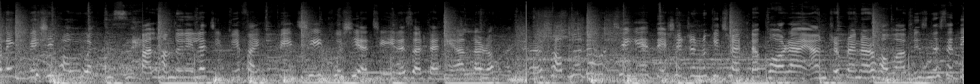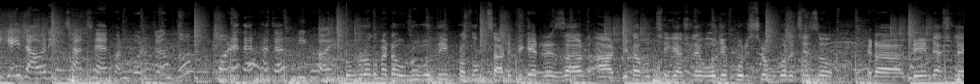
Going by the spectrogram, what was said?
অনেক বেশি ভালো লাগতেছে। আলহামদুলিল্লাহ জিপিএ ফাইভ পেয়েছি খুশি আছি এই রেজাল্টটা নিয়ে আল্লাহ রহমতে। স্বপ্নটা হচ্ছে গিয়ে দেশের জন্য কিছু একটা করা এন্টারপ্রেনার হওয়া বিজনেসের দিকেই যাওয়ার ইচ্ছা আছে এখন পর্যন্ত। পরে দেখা যাক কি হয়। অন্যরকম একটা অনুভূতি প্রথম সার্টিফিকেট রেজাল্ট আর যেটা হচ্ছে কি আসলে ও যে পরিশ্রম করেছে সো এটা ডেন্ড আসলে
